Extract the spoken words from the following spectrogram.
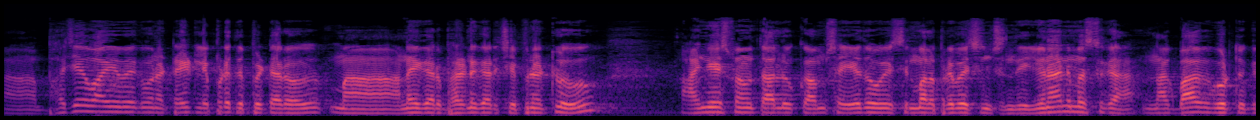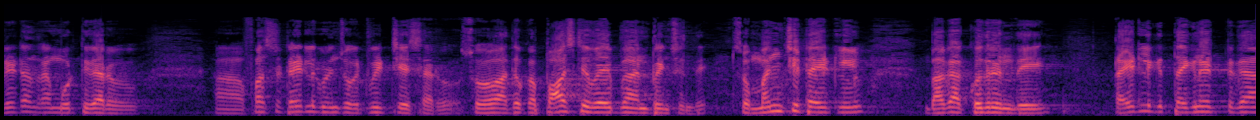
భజే వాయువేగం అనే టైటిల్ ఎప్పుడైతే పెట్టారో మా అన్నయ్య గారు భరణి గారు చెప్పినట్లు ఆంజనేయ స్వామి తాలూకు అంశ ఏదో ఈ సినిమాలో ప్రవేశించింది. యునానిమస్గా నాకు బాగా గుర్తు గ్రేటాంధ్రమూర్తి గారు ఫస్ట్ టైటిల్ గురించి ఒక ట్వీట్ చేశారు. సో అదొక పాజిటివ్ వైబ్గా అనిపించింది. సో మంచి టైటిల్ బాగా కుదిరింది. టైటిల్కి తగినట్టుగా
